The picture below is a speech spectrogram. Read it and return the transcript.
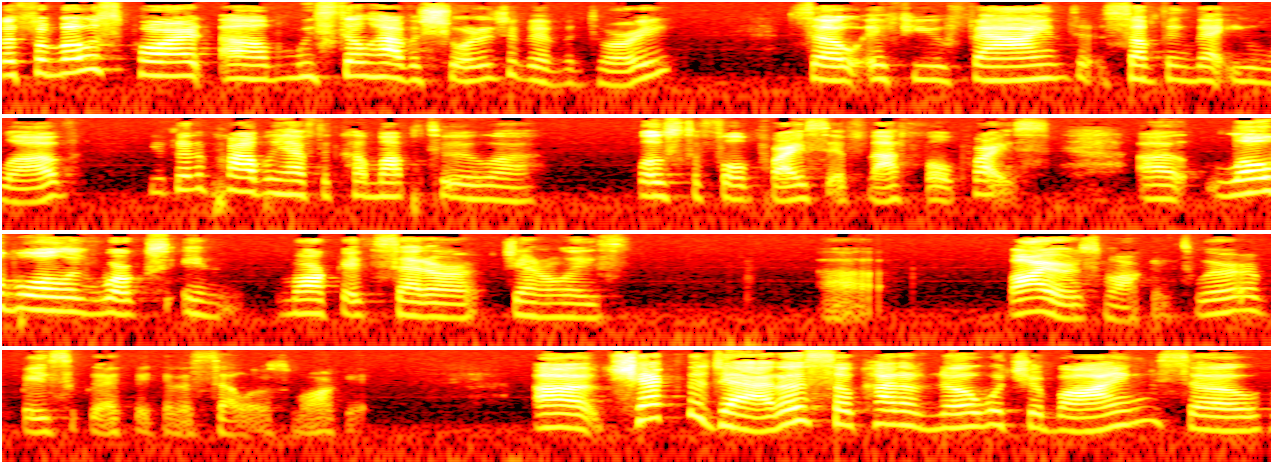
But for most part, um, we still have a shortage of inventory. So if you find something that you love, you're going to probably have to come up to uh, close to full price, if not full price. Uh, lowballing works in markets that are generally uh, buyers markets. We're basically, I think, in a seller's market. Uh, check the data, so kind of know what you're buying. So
